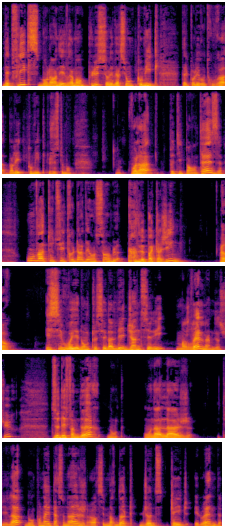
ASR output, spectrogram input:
Netflix. Bon, là, on est vraiment plus sur les versions comiques, telles qu'on les retrouvera dans les comics, justement. Voilà, petite parenthèse. On va tout de suite regarder ensemble le packaging. Alors, ici, vous voyez donc que c'est la Legend série, Marvel, hein, bien sûr. The Defender, donc on a l'âge qui est là. Donc on a les personnages, alors c'est Murdoch, Jones, Cage et Rand.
